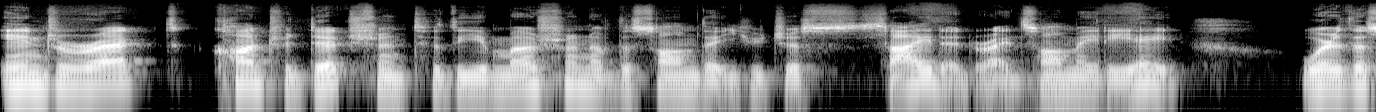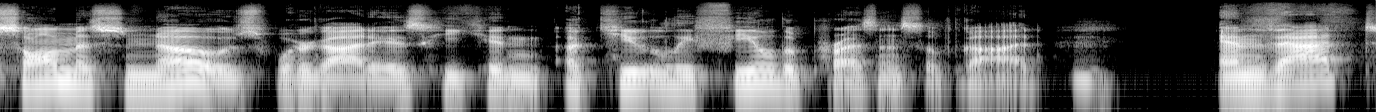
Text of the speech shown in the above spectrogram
in direct contradiction to the emotion of the psalm that you just cited, right? Mhm. Psalm 88, where the psalmist knows where God is, he can acutely feel the presence of God. Mm. And that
